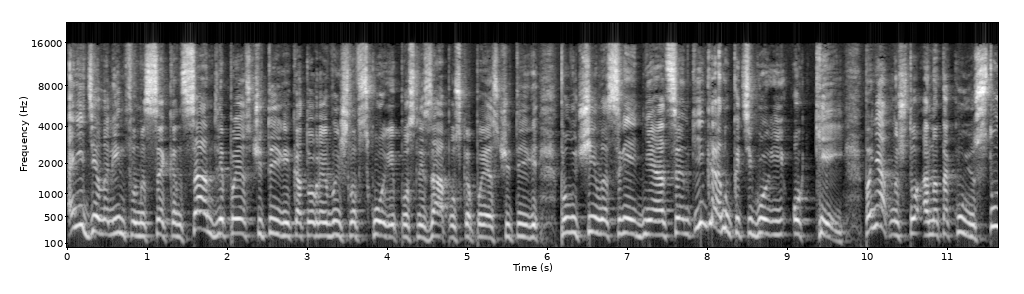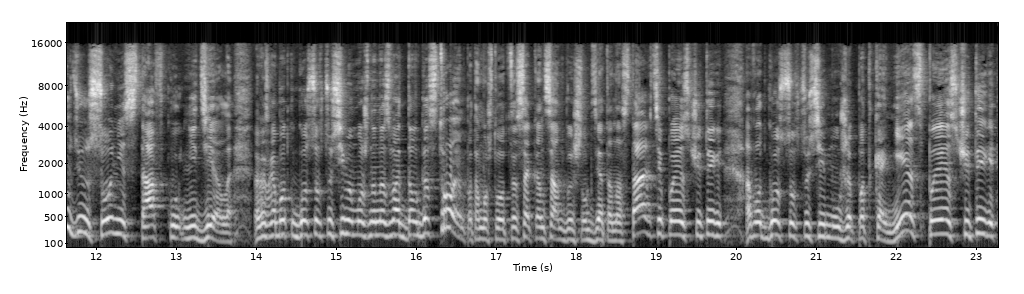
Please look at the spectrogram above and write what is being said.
Они делали Infamous Second Son для PS4, которая вышла вскоре после запуска PS4, получила средние оценки. Игра, ну, категории окей. Понятно, что а на такую студию Sony ставку не делала. Разработку Ghost of Tsushima можно назвать долгостроем, потому что вот Second Son вышел где-то на старте, старте PS4, а вот Ghost of Tsushima уже под конец PS4.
